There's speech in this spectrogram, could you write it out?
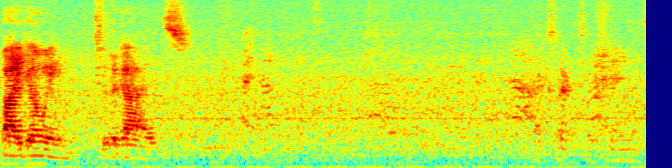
by going to the guides. Expectations.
